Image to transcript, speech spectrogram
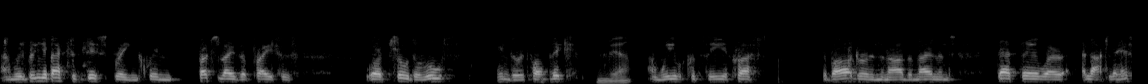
And we'll bring you back to this spring when fertilizer prices were through the roof in the Republic. Yeah. And we could see across the border in the Northern Ireland that they were a lot less.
